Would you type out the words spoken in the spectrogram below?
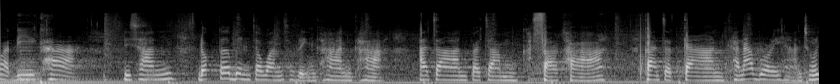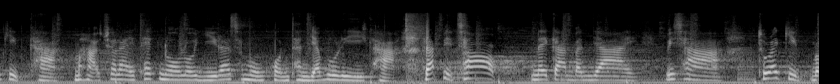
วัสดีค่ะ ดิฉัน ดรเบญจวรรณสริงคารค่ะ อาจารย์ประจำสาขา การจัดการคณะบริหารธุรกิจค่ะ มหาวิทยาลัยเทคโนโลยีราชมงคลธัญบุรีค่ะ รับผิดชอบในการบรรยาย วิชา ธุรกิจบ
